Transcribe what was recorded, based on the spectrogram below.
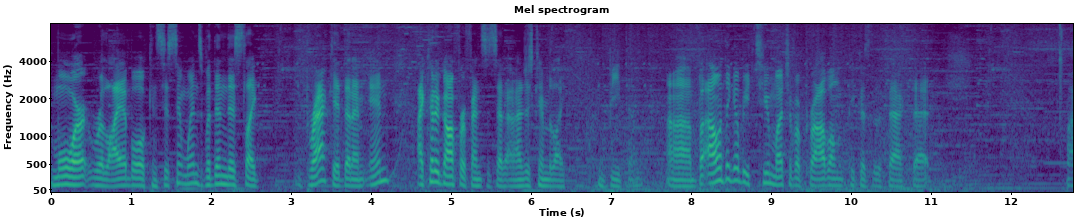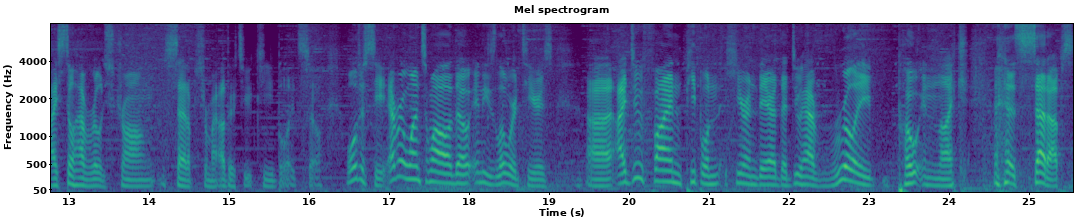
more reliable, consistent wins within this like bracket that I'm in, I could have gone for offensive setup and I just can be like beat them. Uh, but I don't think it'll be too much of a problem because of the fact that I still have really strong setups for my other two Keyblades. So we'll just see. Every once in a while, though, in these lower tiers, uh, I do find people here and there that do have really potent like setups.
